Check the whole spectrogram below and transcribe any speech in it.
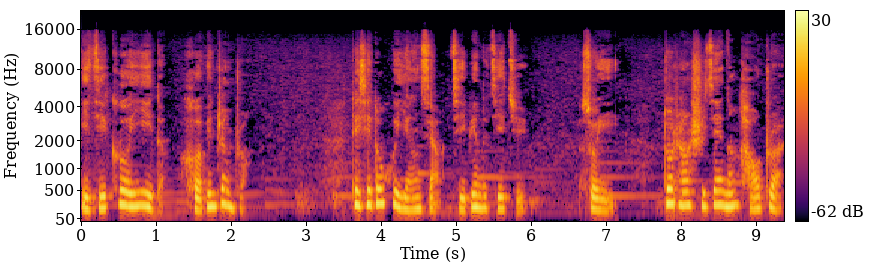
以及各异的合并症状，这些都会影响疾病的结局。所以，多长时间能好转？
